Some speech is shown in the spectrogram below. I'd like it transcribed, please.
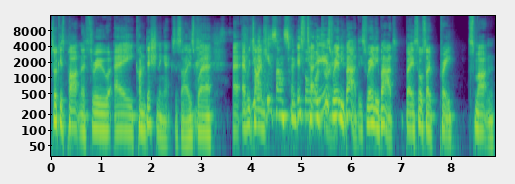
took his partner through a conditioning exercise where uh, every You time make it sound so it's it is really bad. It's really bad, but it's also pretty smart and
